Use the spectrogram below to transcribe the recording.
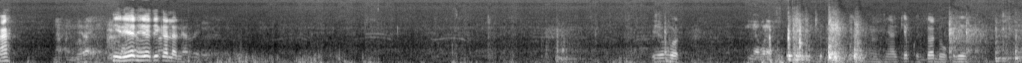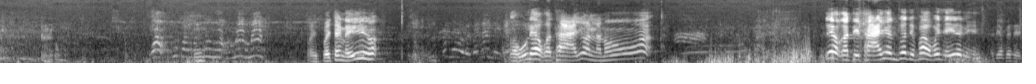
ฮะยักษ์มันบ่ได้นี่เด้นี่เด้ที่กันแล้วนี่พี่ตำรวจเนี่ยบ่ล่ะอืมอย่าเก็บขึ้นตัวดุคืออืมไปไปจังไหนเนาะ เอาเลี้ยวกับถ่าย้อนละเนาะเลี้ยวกับติถ่ายย้อนตัวที่เฝ้าไปใส่เลยนี่เดี๋ยวไปเสร็จ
